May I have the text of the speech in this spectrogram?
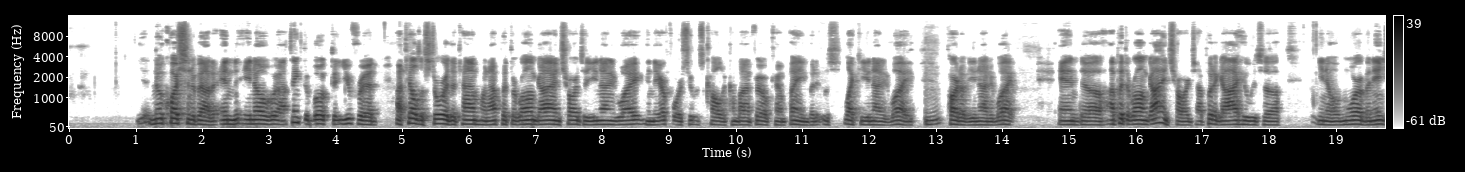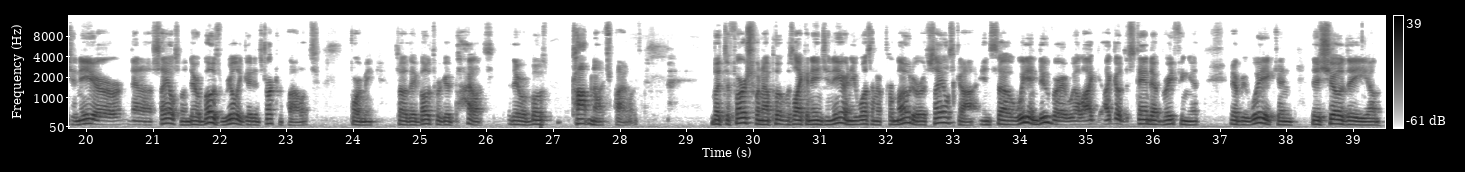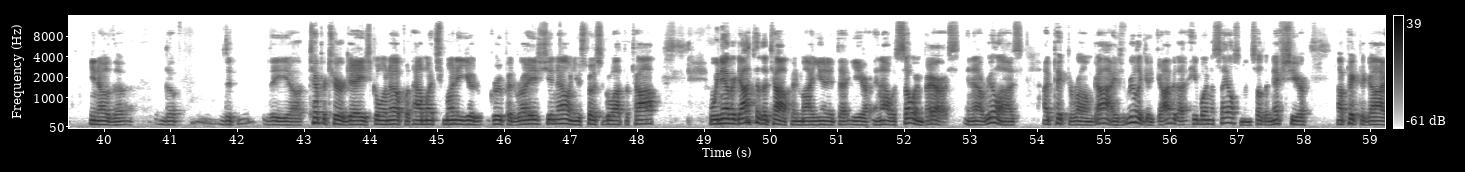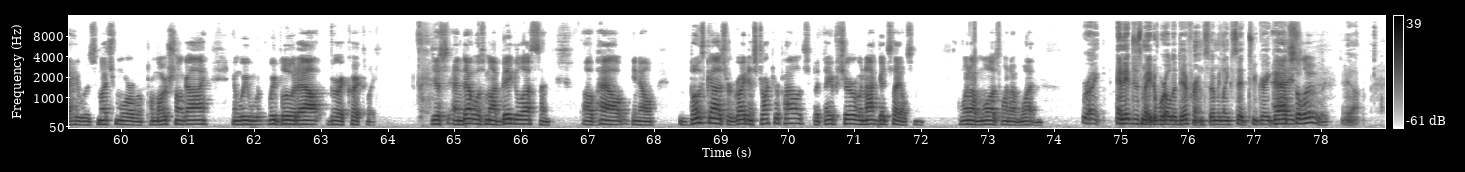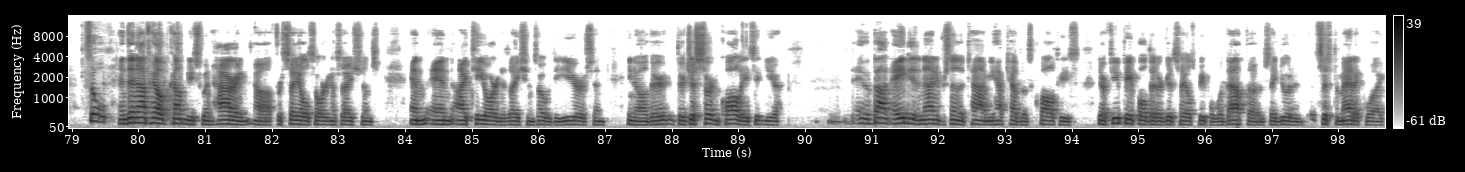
Yeah, No question about it. And, you know, I think the book that you've read, I tell the story of the time when I put the wrong guy in charge of the United Way. In the Air Force, it was called the Combined Federal Campaign, but it was like the United Way, Mhm. part of the United Way. And uh, I put the wrong guy in charge. I put a guy who was, uh, you know, more of an engineer than a salesman. They were both really good instructor pilots for me. So they both were good pilots. They were both top notch pilots. But the first one I put was like an engineer, and he wasn't a promoter or a sales guy, and so we didn't do very well. I, I go to stand up briefing it every week, and they show the um, you know the the the the uh, temperature gauge going up with how much money your group had raised, you know, and you're supposed to go out the top. We never got to the top in my unit that year, and I was so embarrassed. And I realized I picked the wrong guy. He's a really good guy, but I, he wasn't a salesman. So the next year, I picked a guy who was much more of a promotional guy, and we we blew it out very quickly. Just and that was my big lesson of how you know both guys were great instructor pilots, but they sure were not good salesmen. One of them was, one of them wasn't. Right. And it just made a world of difference. I mean, like you said, two great guys. Absolutely. Yeah. So, and then I've helped companies when hiring uh, for sales organizations and and IT organizations over the years, and you know, there there are just certain qualities that you about eighty to ninety percent of the time you have to have those qualities. There are a few people that are good salespeople without those. They do it in a systematic way,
